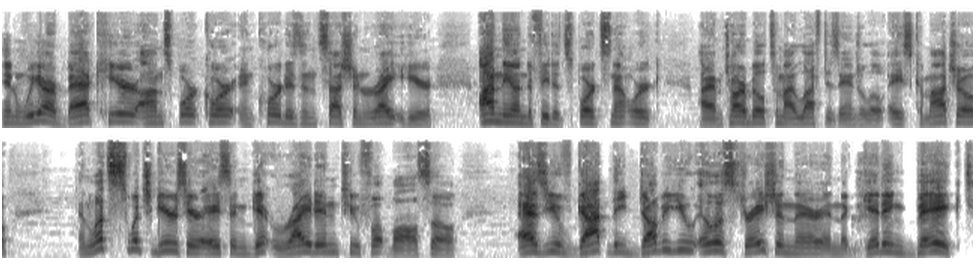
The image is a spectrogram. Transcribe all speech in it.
And we are back here on Sport Court, and court is in session right here on the Undefeated Sports Network. I am Tarbill. To my left is Angelo Ace Camacho. And let's switch gears here, Ace, and get right into football. So, as you've got the W illustration there and the getting baked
